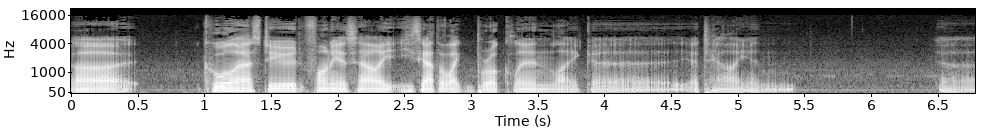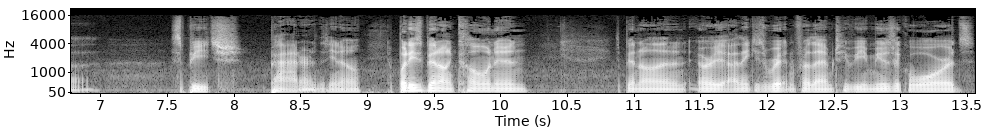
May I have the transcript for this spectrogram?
Uh, cool ass dude, funny as hell. He's got the like Brooklyn like uh Italian uh speech patterns, you know. But he's been on Conan. He's been on, or I think he's written for the MTV Music Awards.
